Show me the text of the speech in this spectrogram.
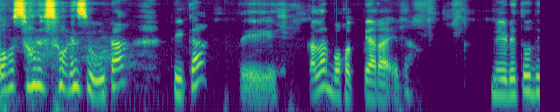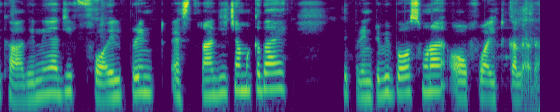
ਬਹੁਤ ਸੋਹਣੇ ਸੋਹਣੇ ਸੂਟ ਆ, ਠੀਕ ਆ? ਤੇ ਕਲਰ ਬਹੁਤ ਪਿਆਰਾ ਹੈ ਇਹਦਾ। ਨੇੜੇ ਤੋਂ ਦਿਖਾ ਦਿੰਨੇ ਆ ਜੀ ਫੋਇਲ ਪ੍ਰਿੰਟ ਇਸ ਤਰ੍ਹਾਂ ਜੀ ਚਮਕਦਾ ਹੈ ਤੇ ਪ੍ਰਿੰਟ ਵੀ ਬਹੁਤ ਸੋਹਣਾ ਹੈ ਆਫ ਵਾਈਟ ਕਲਰ ਆ।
